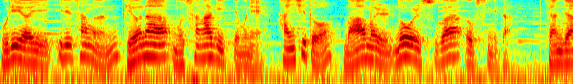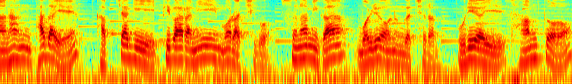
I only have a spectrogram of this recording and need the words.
우리의 일상은 변화무쌍하기 때문에 한시도 마음을 놓을 수가 없습니다. 잔잔한 바다에 갑자기 비바람이 몰아치고 쓰나미가 몰려오는 것처럼 우리의 삶도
